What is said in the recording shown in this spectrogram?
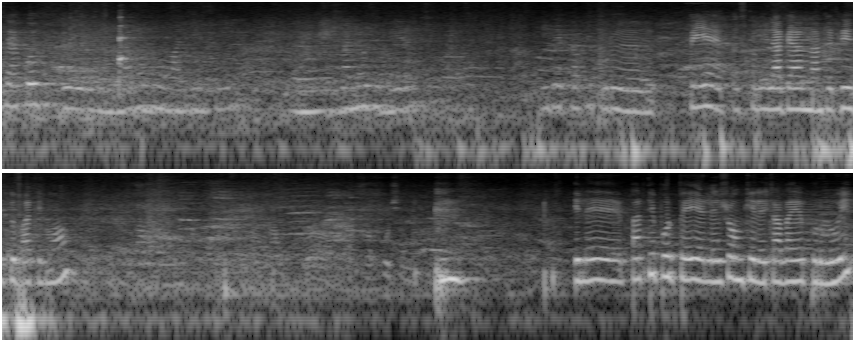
C'est à cause de Manon Boumadi ici, euh, Manon. Il est parti pour payer parce qu'il avait une entreprise de bâtiment. Il est parti pour payer les gens qui travaillaient pour lui.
